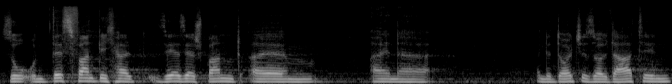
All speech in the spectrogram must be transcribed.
So, und das fand ich halt sehr, sehr spannend, ähm, eine, eine deutsche Soldatin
